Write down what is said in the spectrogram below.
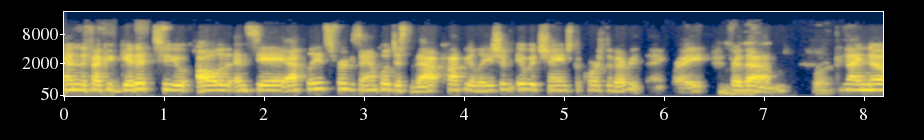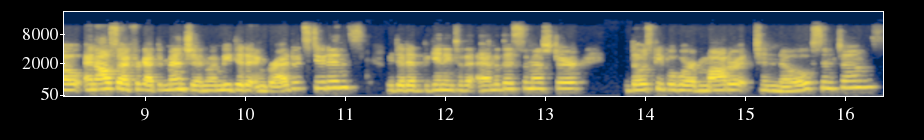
and if I could get it to all of the NCAA athletes, for example, just that population, it would change the course of everything, right, for yeah. them. Right. And I know, and also I forgot to mention when we did it in graduate students, we did at the beginning to the end of the semester. Those people who are moderate to no symptoms,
